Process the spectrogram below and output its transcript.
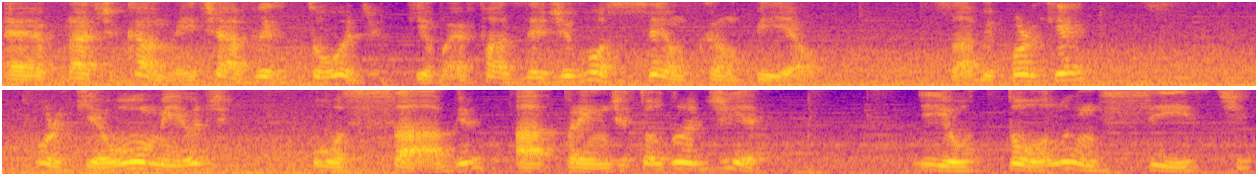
é praticamente a virtude que vai fazer de você um campeão. Sabe por quê? Porque o humilde, o sábio, aprende todo dia. E o tolo insiste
